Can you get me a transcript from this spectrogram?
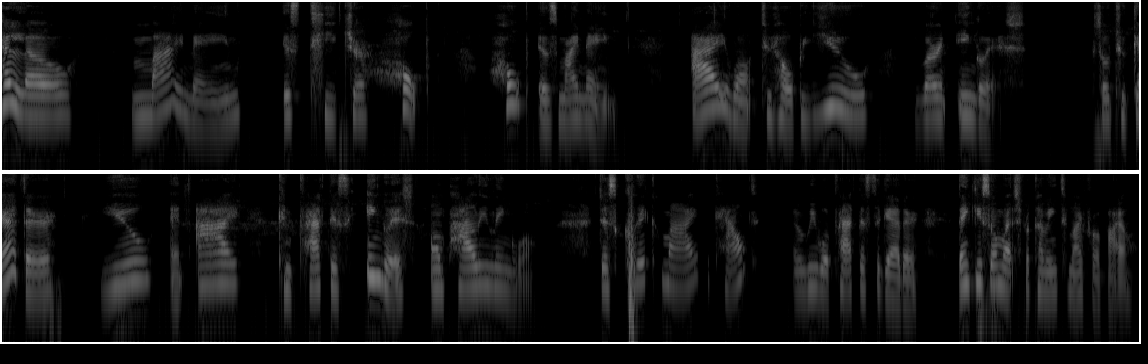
Hello, my name is Teacher Hope. Hope is my name. I want to help you learn English. So, together, you and I can practice English on Polylingual. Just click my account and we will practice together. Thank you so much for coming to my profile.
